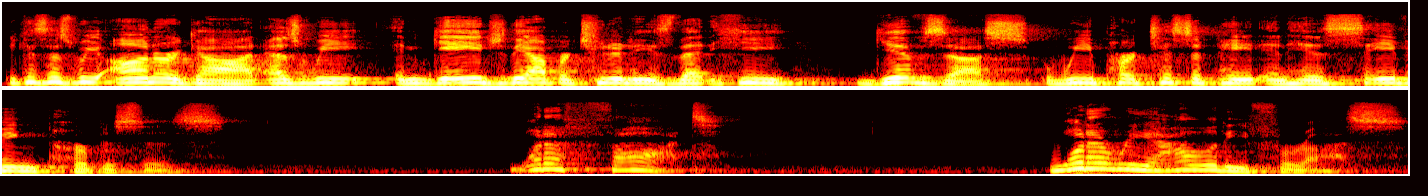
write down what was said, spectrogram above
Because as we honor God, as we engage the opportunities that He gives us, we participate in His saving purposes. What a thought! What a reality for us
